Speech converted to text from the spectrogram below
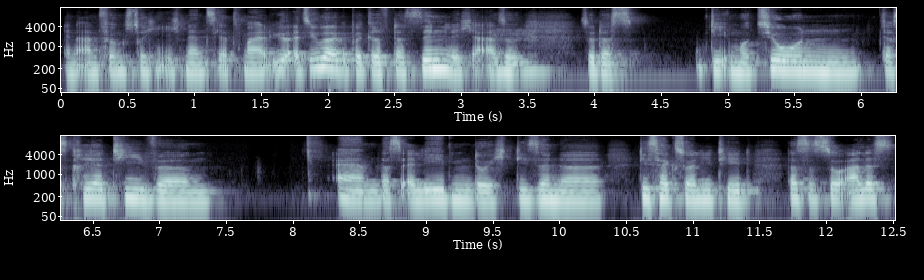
in Anführungsstrichen, ich nenne es jetzt mal als Überbegriff das Sinnliche, also mhm. so das, die Emotionen, das Kreative, ähm, das Erleben durch die Sinne, die Sexualität, das ist so alles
